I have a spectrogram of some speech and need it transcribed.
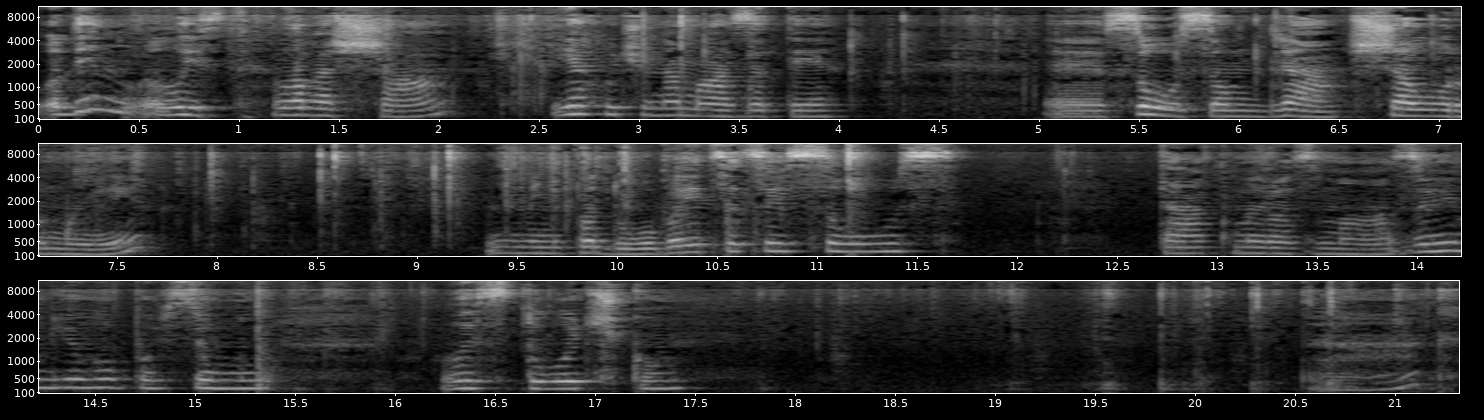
Один лист лаваша я хочу намазати е, соусом для шаурми. Мені подобається цей соус. Так, ми розмазуємо його по всьому листочку. Так.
